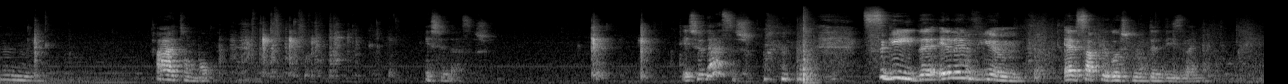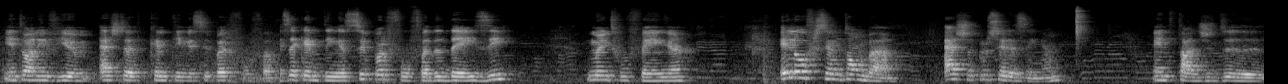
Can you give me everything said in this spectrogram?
Hum. Ah, é tão bom. Esse é dessas. Esse é dessas. De seguida, ele enviou-me, ele sabe que eu gosto muito da Disney, então ele enviou-me esta cantinha super fofa. Essa cantinha super fofa da Daisy, muito fofinha. Ele ofereceu-me também esta pulseirazinha, em detalhes de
